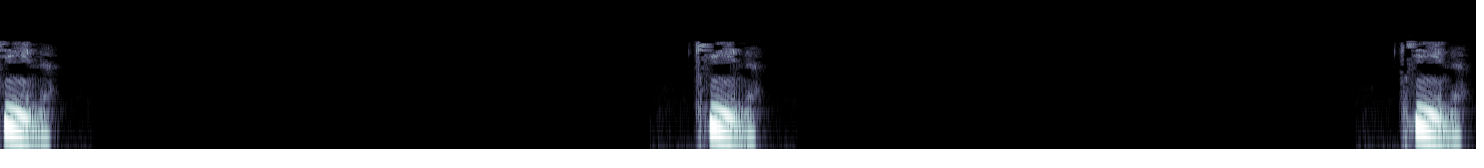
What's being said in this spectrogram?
keen. Keen. Keen.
